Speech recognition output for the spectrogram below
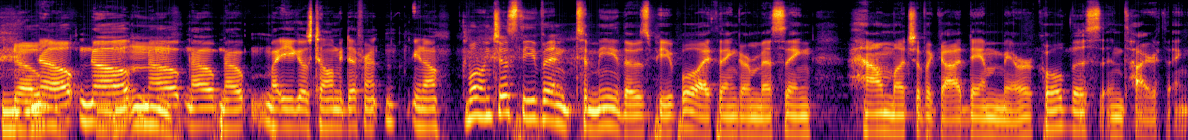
No. no, no, no, no, no. My ego's telling me different. You know. Well, and just even to me, those people I think are missing how much of a goddamn miracle this entire thing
